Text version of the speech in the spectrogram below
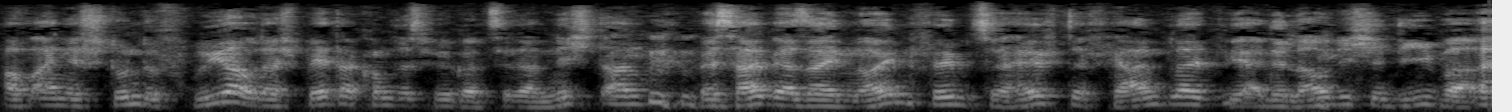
auf eine Stunde früher oder später kommt es für Godzilla nicht an, weshalb er seinen neuen Film zur Hälfte fernbleibt wie eine launische Diva.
